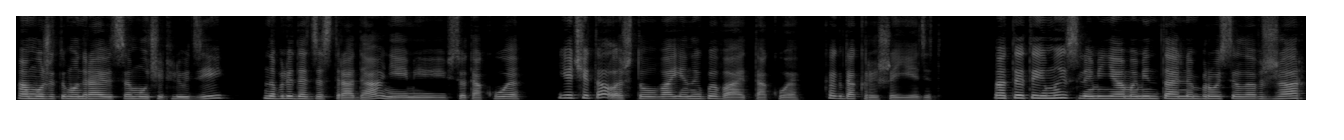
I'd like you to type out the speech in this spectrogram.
А может, ему нравится мучить людей, наблюдать за страданиями и все такое. Я читала, что у военных бывает такое, когда крыша едет. От этой мысли меня моментально бросило в жар,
